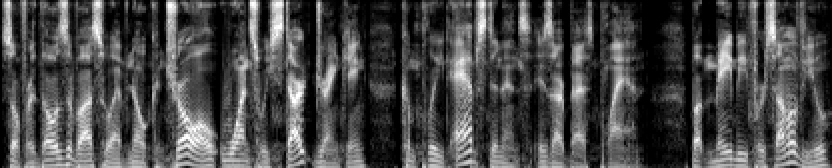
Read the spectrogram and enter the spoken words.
So, for those of us who have no control, once we start drinking, complete abstinence is our best plan. But maybe for some of you,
